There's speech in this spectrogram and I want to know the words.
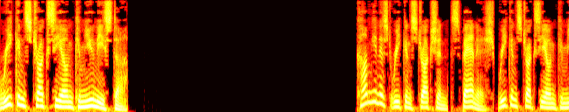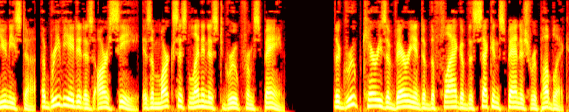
Reconstrucción Comunista Communist Reconstruction Spanish, Reconstrucción Comunista, abbreviated as RC is a Marxist-Leninist group from Spain. The group carries a variant of the flag of the Second Spanish Republic.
